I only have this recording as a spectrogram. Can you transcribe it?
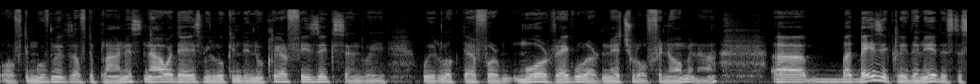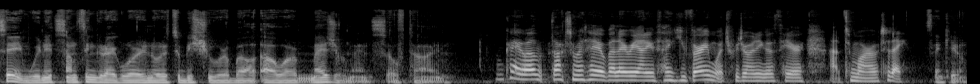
of the movement of the planets. Nowadays we look in the nuclear physics and we we look there for more regular natural phenomena. Uh, but basically, the need is the same. We need something regular in order to be sure about our measurements of time. Okay, well, Dr. Matteo Valleriani, thank you very much for joining us here at Tomorrow Today. Thank you.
